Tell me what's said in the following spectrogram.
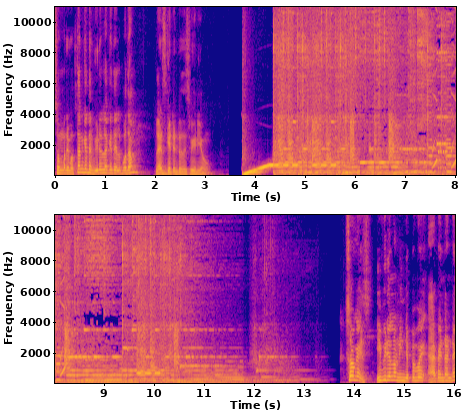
సో మరి మొత్తానికి అయితే వీడియోలోకి అయితే వెళ్ళిపోదాం. Let's get into this video. So guys ఈ వీడియోలో నేను చెప్పబోయే యాప్ ఏంటంటే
